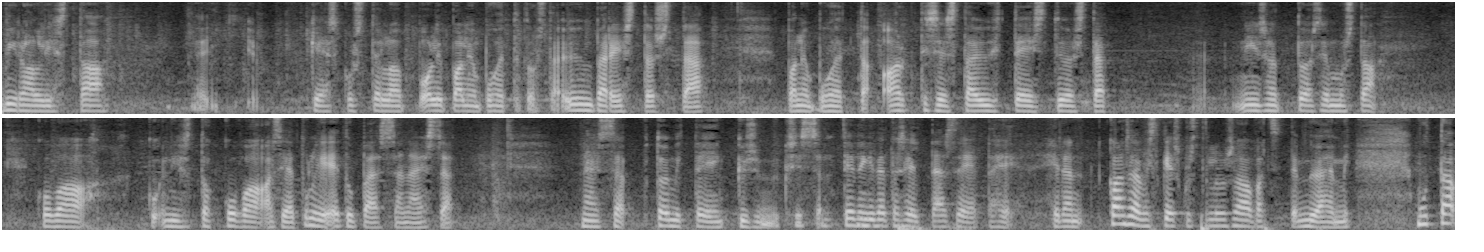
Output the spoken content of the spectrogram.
virallista keskustelua. Oli paljon puhetta tuosta ympäristöstä, paljon puhetta arktisesta yhteistyöstä, niin sanottua semmoista kovaa, niin sanottua kovaa asiaa tuli etupäässä näissä näissä toimittajien kysymyksissä. Tietenkin mm. tätä selittää se, että he, heidän kansainväliset keskustelua saavat sitten myöhemmin. Mutta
